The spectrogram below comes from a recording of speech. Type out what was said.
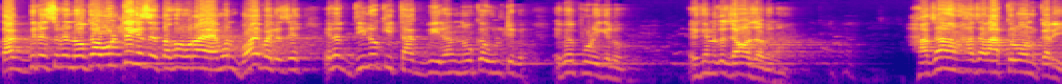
তাকবীরের সুরে নৌকা উল্টে গেছে, তখন ওরা এমন ভয় পাইল যে, এরা দিল কি তাকবীর আর নৌকা উল্টে এবার পড়ে গেল। এখানে তো যাওয়া যাবে না। হাজার হাজার আক্রমণকারী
